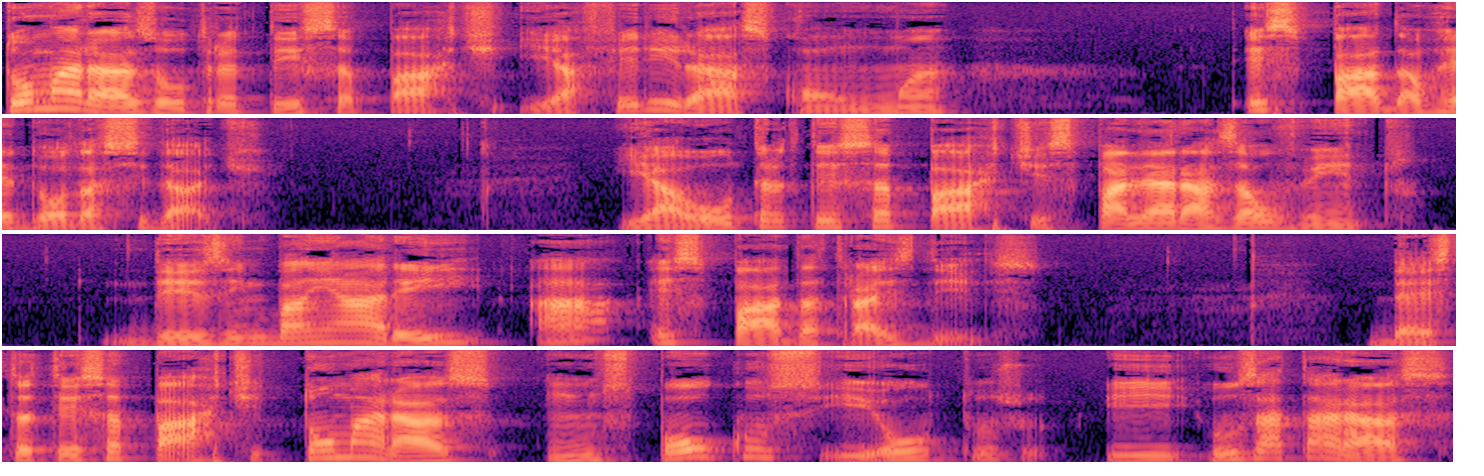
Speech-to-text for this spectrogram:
Tomarás outra terça parte e a ferirás com uma espada ao redor da cidade. E a outra terça parte espalharás ao vento. Desembainharei a espada atrás deles. Desta terça parte tomarás uns poucos e outros e os atarás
